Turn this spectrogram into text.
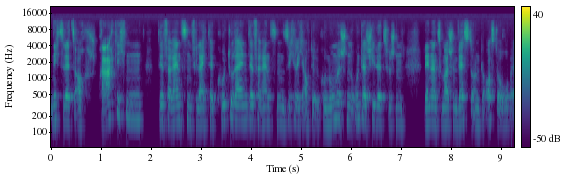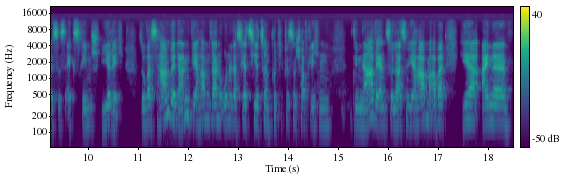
nicht zuletzt auch sprachlichen Differenzen, vielleicht der kulturellen Differenzen, sicherlich auch der ökonomischen Unterschiede zwischen Ländern, zum Beispiel in West- und Osteuropa, ist es extrem schwierig. So was haben wir dann? Wir haben dann, ohne das jetzt hier zu einem politikwissenschaftlichen Seminar werden zu lassen, wir haben aber hier eine,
